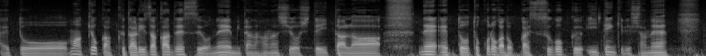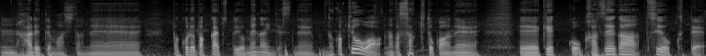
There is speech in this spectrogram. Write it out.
えっと、まあ、今日か下り坂ですよね、みたいな話をしていたら、ね、えっと、ところがどっかすごくいい天気でしたね。うん、晴れてましたね。こればっかりちょっと読めないんですね。なんか今日は、なんかさっきとかはね、えー結構風が強くて、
